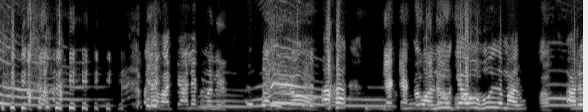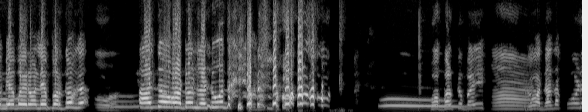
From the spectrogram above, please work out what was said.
અલે વાંચે આલે કે મને? પછી રો આ કે કે કોનું કેવું હું મારું. હા. અરે બે બૈરો લે પરતો કે. આ તો વાટો રંડવો થઈ ઓ બલક ભાઈ. રો દાદા કોણ?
